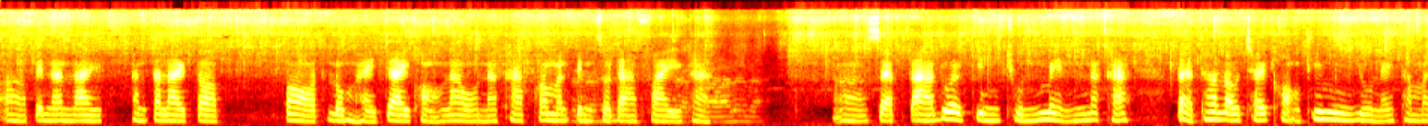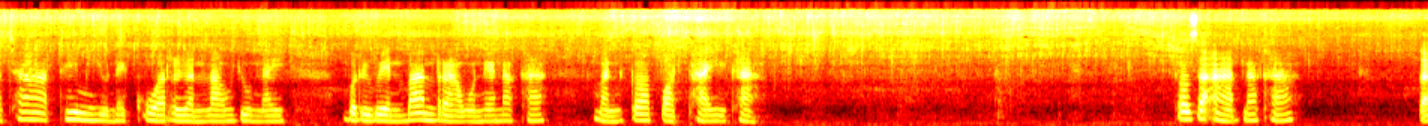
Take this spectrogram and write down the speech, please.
เอ่อเป็นอันตรายอันตรายต่อปอดลมหายใจของเรานะคะ เพราะมันเป็นโซดาไฟค่ะตาเลยล่ะเอ่อแสบตาด้วยกลิ่นฉุนเหม็นนะคะ แต่ถ้าเราใช้ของที่มีอยู่ในธรรมชาติที่มีอยู่ในครัวเรือนเราอยู่ใน บริเวณบ้านเราเนี่ยนะคะ มันก็ปลอดภัยค่ะ ก็สะอาดนะคะ แต่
